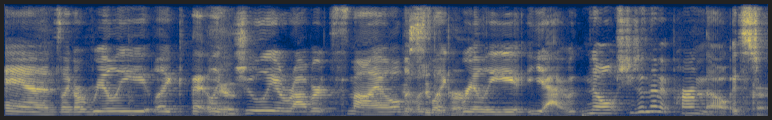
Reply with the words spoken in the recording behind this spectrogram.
and like a really like that like Yeah. Julia Roberts smile that was like perm. really yeah. it was- No, she doesn't have it perm though. It's Okay.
